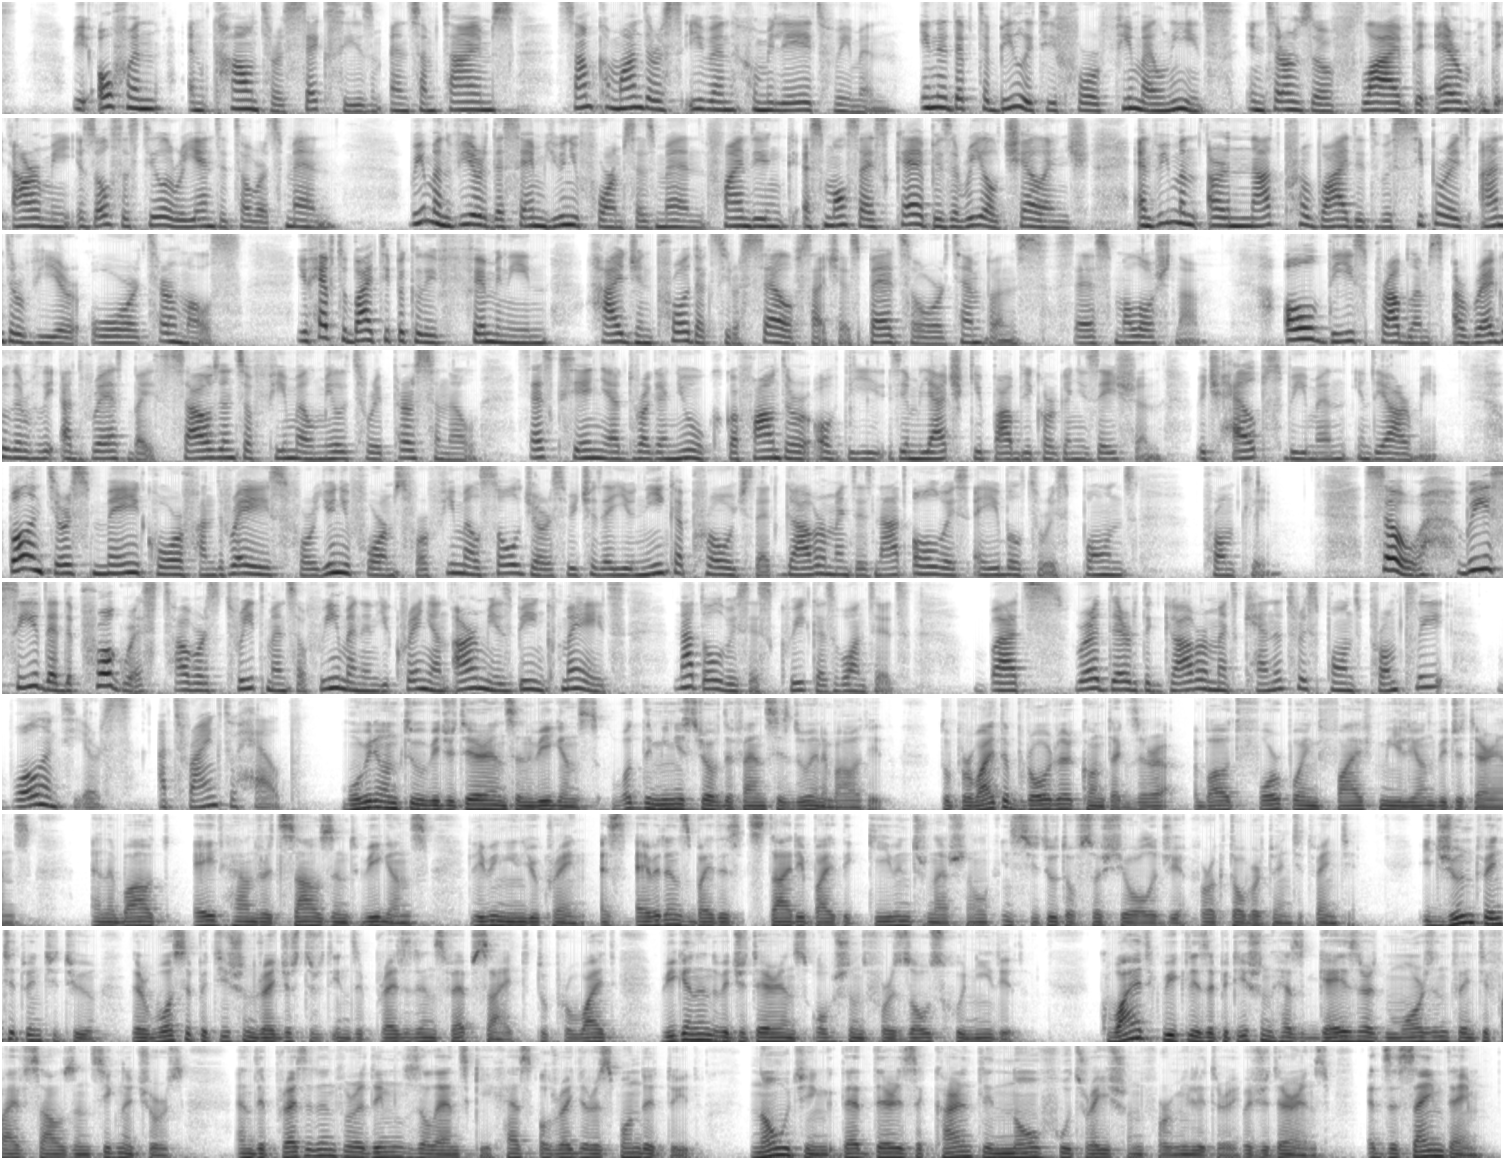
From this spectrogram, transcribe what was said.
We often encounter sexism and sometimes some commanders even humiliate women. Inadaptability for female needs in terms of life, the, the army is also still oriented towards men Women wear the same uniforms as men. Finding a small size cap is a real challenge, and women are not provided with separate underwear or thermals. You have to buy typically feminine hygiene products yourself, such as pads or tampons, says Maloshna. All these problems are regularly addressed by thousands of female military personnel, says Ksenia Draganyuk, co-founder of the Zemlyachki public organization, which helps women in the army. Volunteers make or fundraise for uniforms for female soldiers, which is a unique approach that government is not always able to respond promptly. So, we see that the progress towards treatments of women in Ukrainian army is being made, not always as quick as wanted. But where there the government cannot respond promptly, volunteers are trying to help. Moving on to vegetarians and vegans, what the Ministry of Defense is doing about it. To provide a broader context, there are about 4.5 million vegetarians and about 800,000 vegans living in Ukraine, as evidenced by this study by the Kiev International Institute of Sociology for October 2020. In June 2022, there was a petition registered in the president's website to provide vegan and vegetarians options for those who need it. Quite quickly, the petition has gathered more than 25,000 signatures, and the president Volodymyr Zelensky has already responded to it, noting that there is currently no food ration for military vegetarians. At the same time,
